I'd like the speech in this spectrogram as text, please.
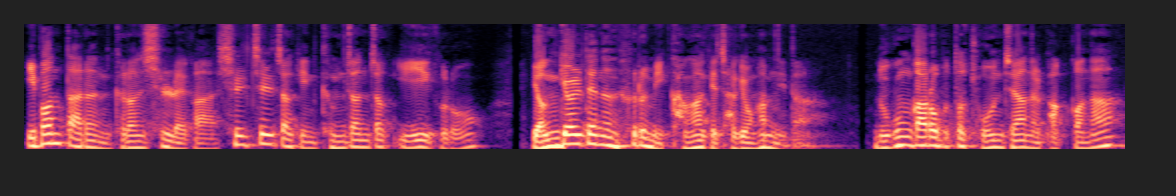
이번 달은 그런 신뢰가 실질적인 금전적 이익으로 연결되는 흐름이 강하게 작용합니다. 누군가로부터 좋은 제안을 받거나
